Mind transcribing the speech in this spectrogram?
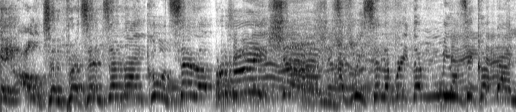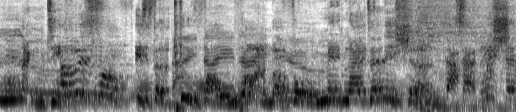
DJ Alton presents a night called Celebration as we celebrate the music of the 90s. And this month is the 2 for 1 before midnight edition. That's admission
